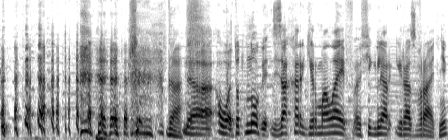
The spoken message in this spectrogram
Да. А, О, тут много. Захар Ермолаев, э, фигляр и развратник.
